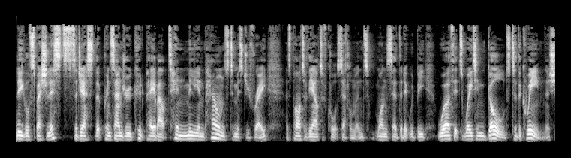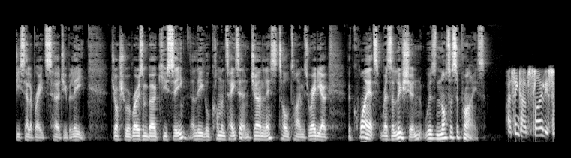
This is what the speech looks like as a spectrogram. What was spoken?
Legal specialists suggest that Prince Andrew could pay about £10 million to Miss Giuffre as part of the out of court settlement. One said that it would be worth its weight in gold to the Queen as she celebrates her Jubilee. Joshua Rozenberg QC, a legal commentator and journalist, told Times Radio the quiet resolution was not a surprise. I think I'm slightly surprised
